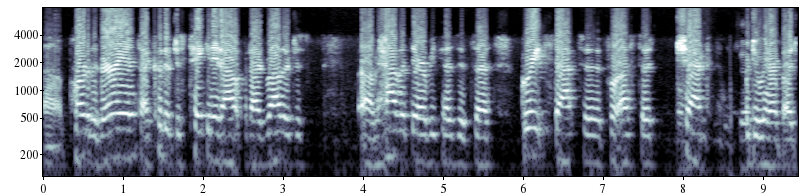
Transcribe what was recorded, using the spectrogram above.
uh, part of the variance. I could have just taken it out, but I'd rather just um, have it there because it's a great stat to, for us to check for doing our budget.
